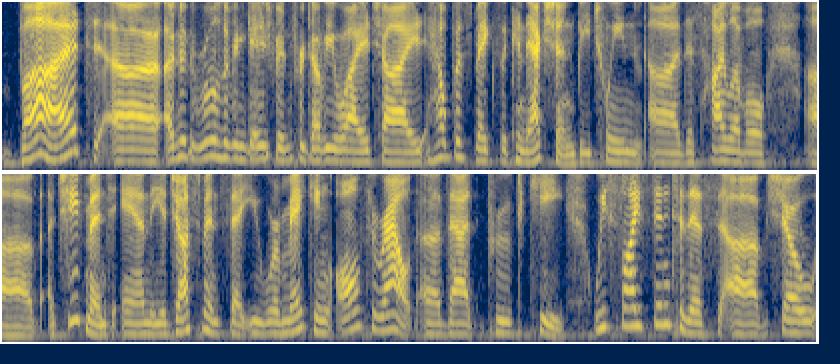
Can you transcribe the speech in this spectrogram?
But uh, under the rules of engagement for WIHI, help us make the connection between uh, this high level uh, achievement and the adjustments that you were making all throughout uh, that proved key. We sliced into this uh, show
